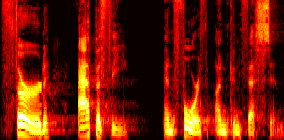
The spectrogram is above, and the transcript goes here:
third, apathy, and fourth, unconfessed sin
